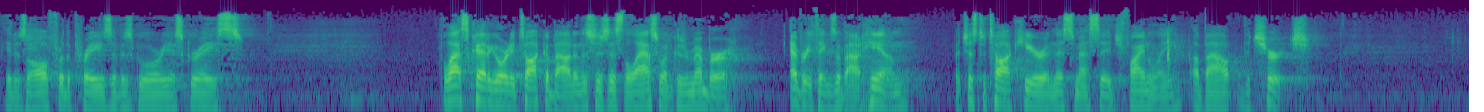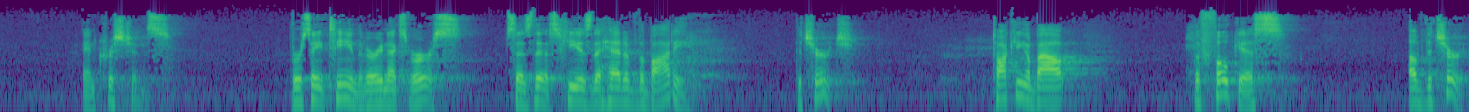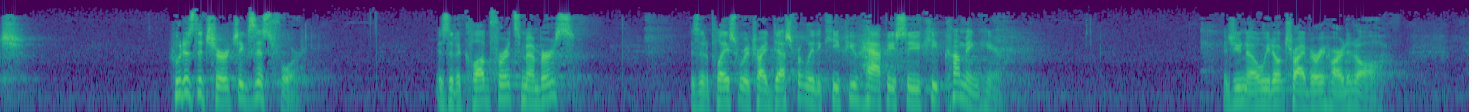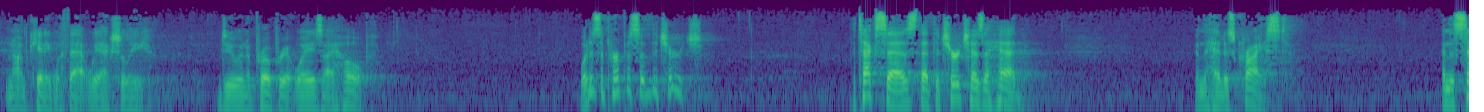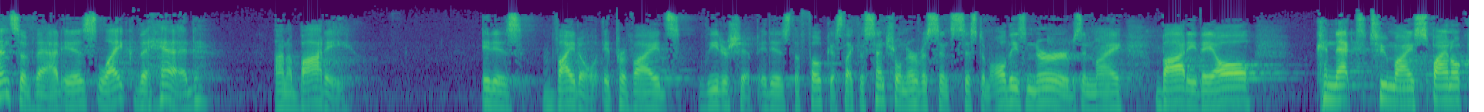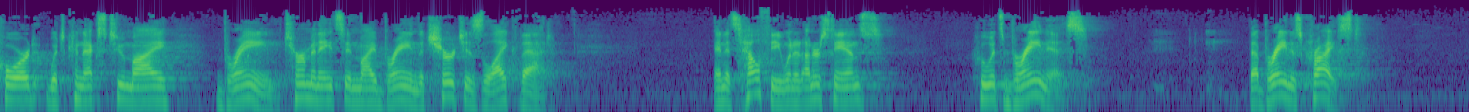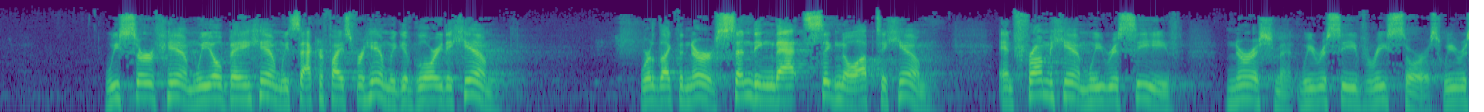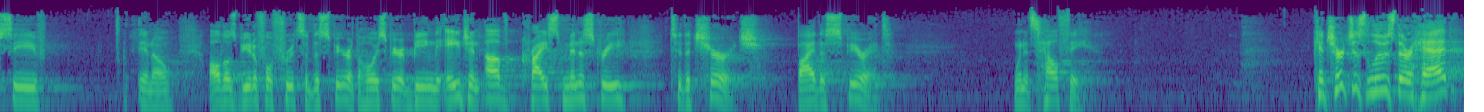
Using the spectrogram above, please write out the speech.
It is all for the praise of His glorious grace. The last category to talk about, and this is just the last one because remember, everything's about Him, but just to talk here in this message, finally, about the church and Christians. Verse 18, the very next verse, says this He is the head of the body, the church. Talking about the focus of the church. Who does the church exist for? Is it a club for its members? Is it a place where we try desperately to keep you happy so you keep coming here? As you know, we don't try very hard at all. No, I'm kidding with that. We actually do in appropriate ways, I hope. What is the purpose of the church? The text says that the church has a head, and the head is Christ. And the sense of that is like the head on a body, it is vital. It provides leadership. It is the focus, like the central nervous system. All these nerves in my body, they all connect to my spinal cord, which connects to my brain, terminates in my brain. The church is like that. And it's healthy when it understands who its brain is. That brain is Christ. We serve Him, we obey Him, we sacrifice for Him, we give glory to Him. We're like the nerves sending that signal up to Him. And from Him we receive nourishment, we receive resource, we receive, you know, all those beautiful fruits of the Spirit, the Holy Spirit being the agent of Christ's ministry to the church by the Spirit when it's healthy. Can churches lose their head?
